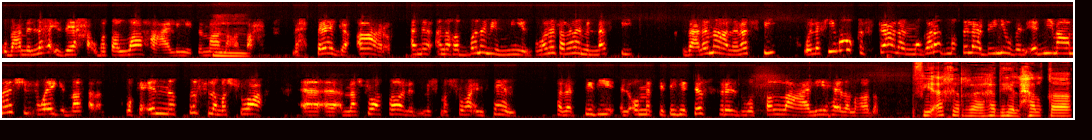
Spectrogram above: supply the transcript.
وبعمل لها إزاحة وبطلعها عليه؟ بمعنى. أصح محتاجة أعرف أنا أنا غضبانة من مين؟ هو أنا زعلانة من نفسي؟ زعلانة على نفسي؟ ولا في موقف فعلا مجرد ما طلع بيني وبين ابني ما عملش الواجب مثلا وكأن الطفل مشروع آه، آه، مشروع طالب مش مشروع إنسان. فببتدي الأم بتبتدي تفرز وتطلع عليه هذا الغضب. في آخر هذه الحلقة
